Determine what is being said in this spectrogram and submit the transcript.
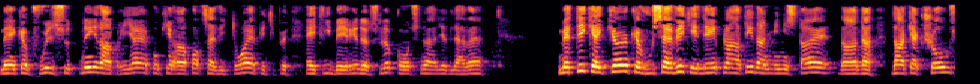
mais que vous pouvez le soutenir la prière pour qu'il remporte sa victoire, puis qu'il peut être libéré de cela pour continuer à aller de l'avant. Mettez quelqu'un que vous savez qui est implanté dans le ministère, dans, dans, dans quelque chose,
